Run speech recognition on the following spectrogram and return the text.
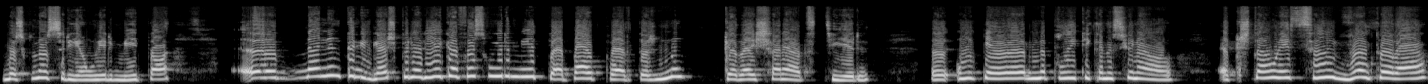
mas que não seria um ermita, uh, nunca ninguém esperaria que ele fosse um ermita. Paulo Portas nunca deixará de ter uh, um pé na política nacional. A questão é se voltará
